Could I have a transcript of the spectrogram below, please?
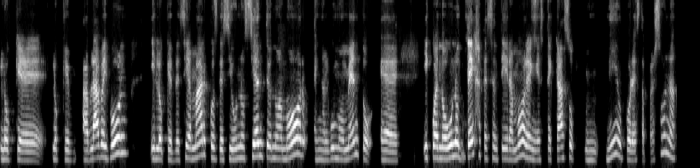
lo, que, lo que hablaba Ivonne y lo que decía Marcos, de si uno siente o no amor en algún momento, eh, y cuando uno deja de sentir amor, en este caso mío por esta persona,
